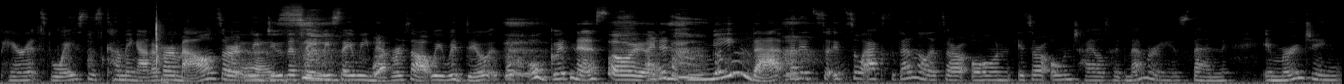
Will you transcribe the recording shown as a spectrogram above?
parents' voice is coming out of our mouths, or yes. we do the thing we say we never thought we would do. It's like, oh goodness, oh yeah, I didn't mean that, but it's it's so accidental. It's our own it's our own childhood memories then emerging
